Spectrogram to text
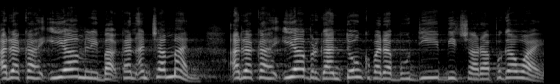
Adakah ia melibatkan ancaman? Adakah ia bergantung kepada budi bicara pegawai?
